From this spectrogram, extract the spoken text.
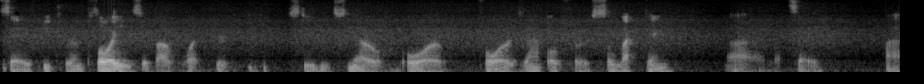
say, future employees about what your students know, or, for example, for selecting, uh, let's say, uh,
